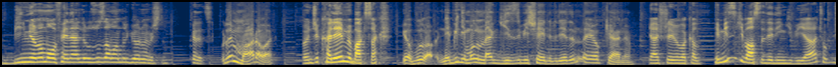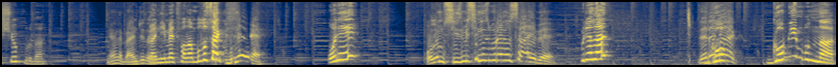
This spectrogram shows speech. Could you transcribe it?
Bilmiyorum ama o fenerleri uzun zamandır görmemiştim. Dikkat et. Burada bir mağara var. Önce kaleye mi baksak? Ya bu ne bileyim oğlum ben gizli bir şeydir diye dedim de yok yani. Gel şuraya bir bakalım. Temiz gibi aslında dediğin gibi ya. Çok bir şey yok burada. Yani bence de. Ganimet falan bulursak. Bu ne? O ne? Oğlum siz misiniz buranın sahibi? Bu ne lan? Nere Go- bak. Goblin bunlar.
